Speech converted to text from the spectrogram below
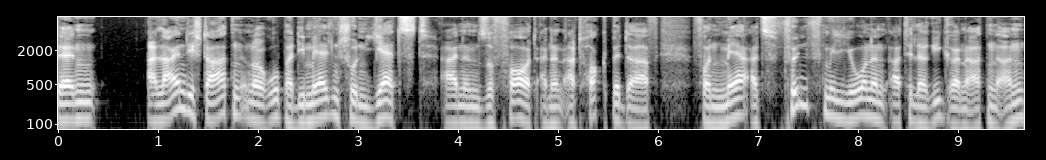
denn Allein die Staaten in Europa, die melden schon jetzt einen sofort, einen Ad-Hoc-Bedarf von mehr als fünf Millionen Artilleriegranaten an.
